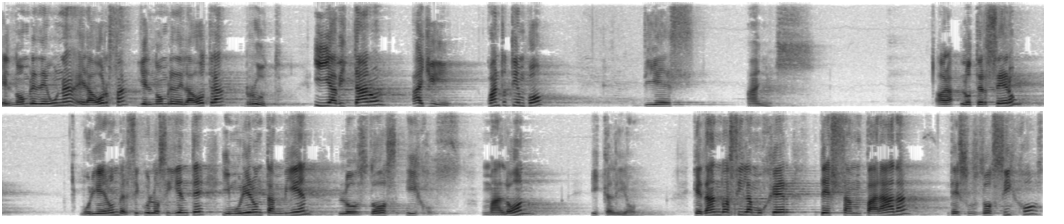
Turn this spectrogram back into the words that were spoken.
El nombre de una era Orfa y el nombre de la otra Ruth. Y habitaron allí. ¿Cuánto tiempo? Diez años. Ahora, lo tercero, murieron, versículo siguiente, y murieron también los dos hijos, Malón y Calión, quedando así la mujer desamparada de sus dos hijos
